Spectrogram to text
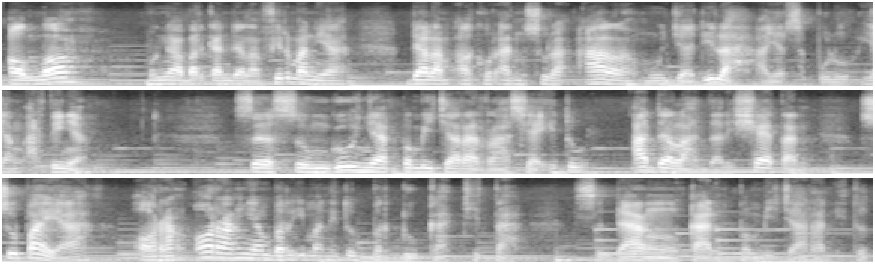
Allah mengabarkan dalam firman-Nya dalam Al-Qur'an surah Al-Mujadilah ayat 10 yang artinya Sesungguhnya pembicaraan rahasia itu adalah dari setan supaya orang-orang yang beriman itu berduka cita. Sedangkan pembicaraan itu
